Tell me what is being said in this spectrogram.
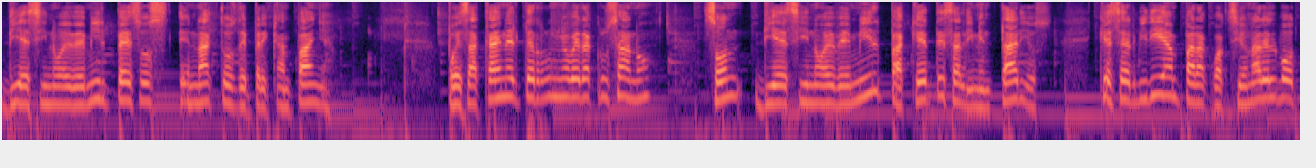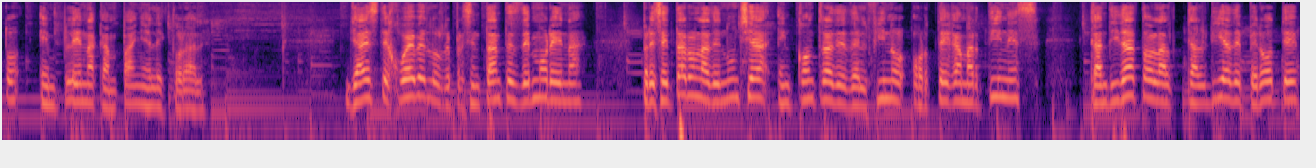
19 mil pesos en actos de precampaña. Pues acá en el terruño veracruzano son 19 mil paquetes alimentarios que servirían para coaccionar el voto en plena campaña electoral. Ya este jueves los representantes de Morena presentaron la denuncia en contra de Delfino Ortega Martínez, candidato a la alcaldía de Perote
